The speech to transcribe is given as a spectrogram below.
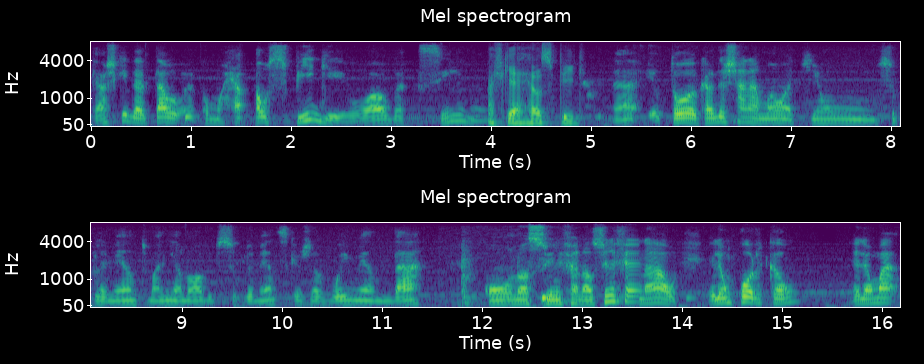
Que acho que deve estar como Hell's Pig ou algo assim, né? Acho que é Hell's Pig. Né? Eu tô, eu quero deixar na mão aqui um suplemento, uma linha nova de suplementos que eu já vou emendar com o nosso suíno infernal. O suíno infernal, ele é um porcão, ele é uma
